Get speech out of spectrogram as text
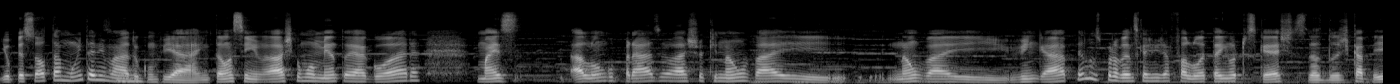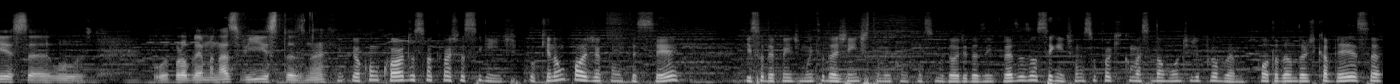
E o pessoal tá muito animado Sim. com VR. Então, assim, eu acho que o momento é agora, mas a longo prazo eu acho que não vai não vai vingar pelos problemas que a gente já falou até em outros casts, das dores de cabeça, os, o problema nas vistas, né? Eu concordo, só que eu acho o seguinte: o que não pode acontecer, isso depende muito da gente também como consumidor e das empresas, é o seguinte: vamos supor que começa a dar um monte de problema. Pô, tá dando dor de cabeça,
